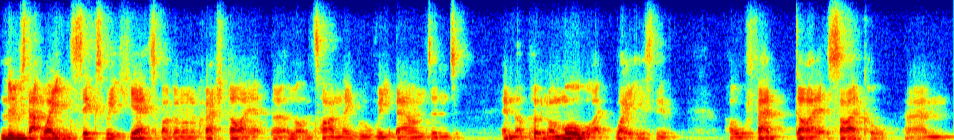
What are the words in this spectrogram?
lose that weight in six weeks, yes, by going on a crash diet, but a lot of the time they will rebound and end up putting on more weight. It's the whole fad diet cycle. Um,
